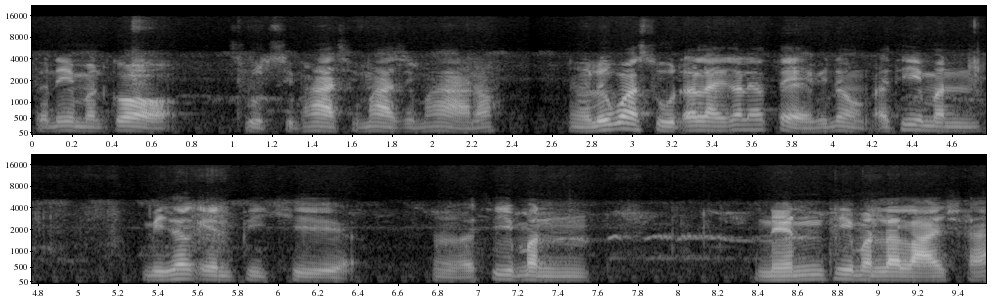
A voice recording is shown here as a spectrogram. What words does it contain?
ตัวนี้มันก็สูตรสิบห้าสิบห้าสิบห้าเนาะหรือว่าสูตรอะไรก็แล้วแต่พี่น้องไอ้ที่มันมีทั้ง NPK อะเออไอ้ที่มันเน้นที่มันละลายช้า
